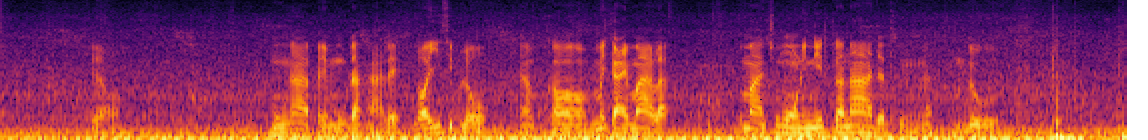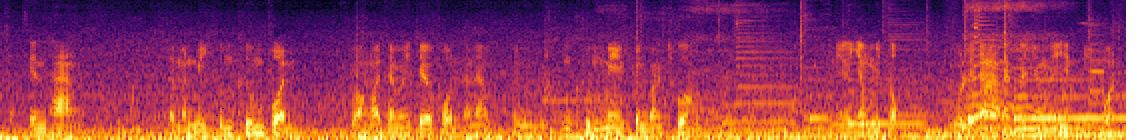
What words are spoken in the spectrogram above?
เดี๋ยวมุ่งหน้าไปมุกดาหารเลย 120 โลนะครับ ก็ไม่ไกลมากแล้ว ประมาณชั่วโมงนิดๆก็น่าจะถึงนะ ผมดูจากเส้นทาง แต่มันมีครึ้มๆฝน หวังว่าจะไม่เจอฝนนะครับเป็นครึ้มๆเมฆเป็นบางช่วง ตอนนี้ก็ยังไม่ตกดูเลยได้แล้วก็ยังไม่เห็นมีฝน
